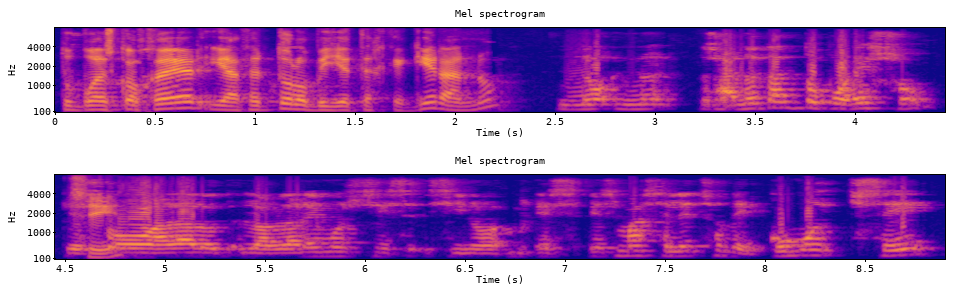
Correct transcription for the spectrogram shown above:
tú puedes coger y hacer todos los billetes que quieras, ¿no? No, no o sea, no tanto por eso, que eso ahora lo, hablaremos, sino es, es, más el hecho de cómo sé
